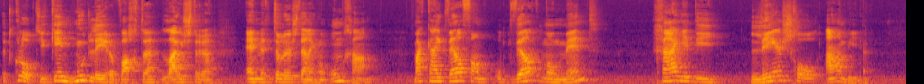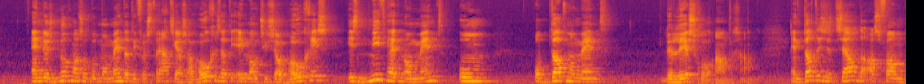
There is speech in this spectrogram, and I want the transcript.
Het klopt, je kind moet leren wachten, luisteren en met teleurstellingen omgaan. Maar kijk wel van op welk moment ga je die leerschool aanbieden. En dus nogmaals, op het moment dat die frustratie al zo hoog is, dat die emotie zo hoog is, is niet het moment om op dat moment de leerschool aan te gaan. En dat is hetzelfde als van,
